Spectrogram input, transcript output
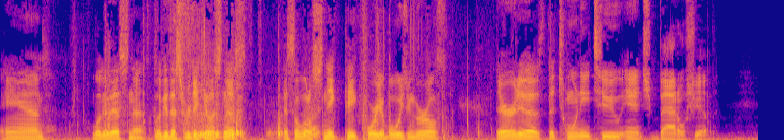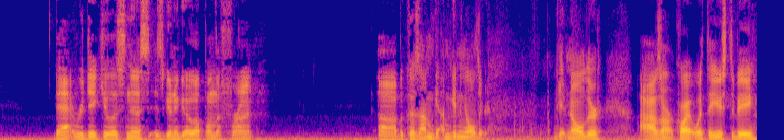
And look at this. Look at this ridiculousness. It's a little sneak peek for you, boys and girls. There it is, the 22-inch battleship. That ridiculousness is going to go up on the front uh, because I'm, I'm getting older. getting older. Eyes aren't quite what they used to be.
